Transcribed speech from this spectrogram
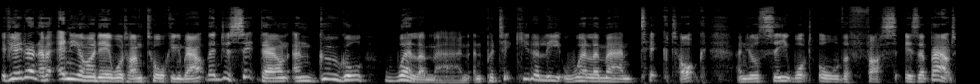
If you don't have any idea what I'm talking about, then just sit down and Google Wellerman, and particularly Wellerman TikTok, and you'll see what all the fuss is about.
